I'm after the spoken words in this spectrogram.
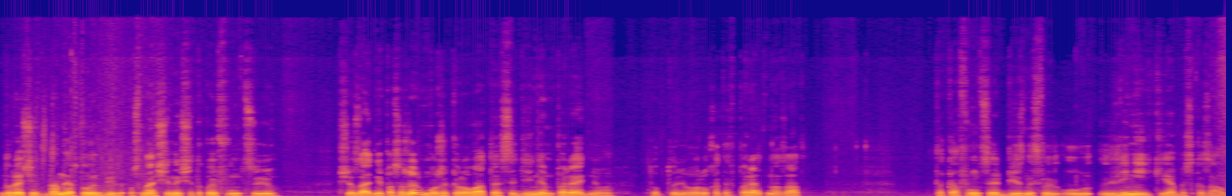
До речі, даний автомобіль оснащений ще такою функцією, що задній пасажир може керувати сидінням переднього. Тобто його рухати вперед, назад. Така функція бізнес-лінійки, я би сказав.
